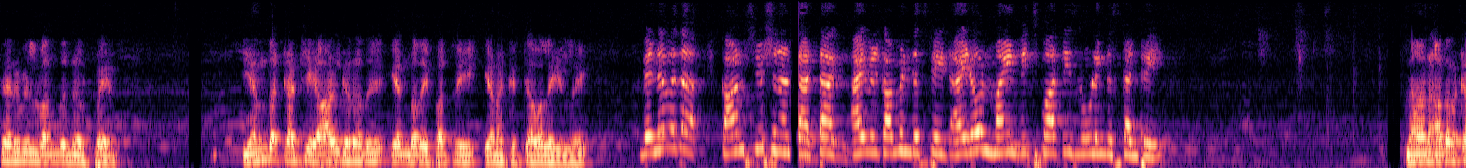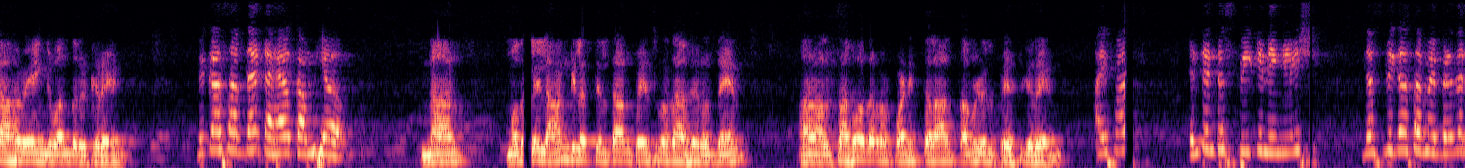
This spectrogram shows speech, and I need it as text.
தெருவில் வந்து நிற்பேன் எந்த கட்சி ஆள்கிறது என்பதை பற்றி எனக்கு கவலை இல்லை Whenever the constitution is attacked, I will come in the street. I don't mind which party is ruling this country. நான் அதற்காகவே இங்கு வந்திருக்கிறேன் Because of that, I have come here. நான் முதலில் ஆங்கிலத்தில் தான் பேசுவதாக இருந்தேன் ஆனால் சகோதரர் பணித்தலால் தமிழில் பேசுகிறேன் I first intend to speak in English. Just because of my brother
